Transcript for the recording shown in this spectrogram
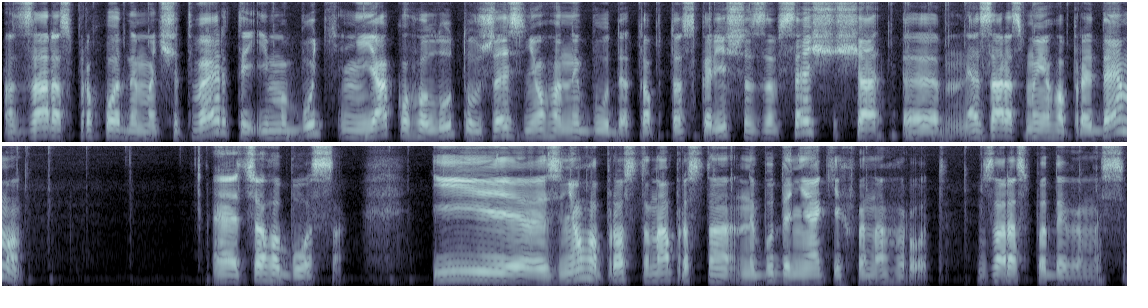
От зараз проходимо четвертий, і, мабуть, ніякого луту вже з нього не буде. Тобто, скоріше за все, що ща, е, зараз ми його пройдемо, е, цього боса. І з нього просто-напросто не буде ніяких винагород. Зараз подивимося.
